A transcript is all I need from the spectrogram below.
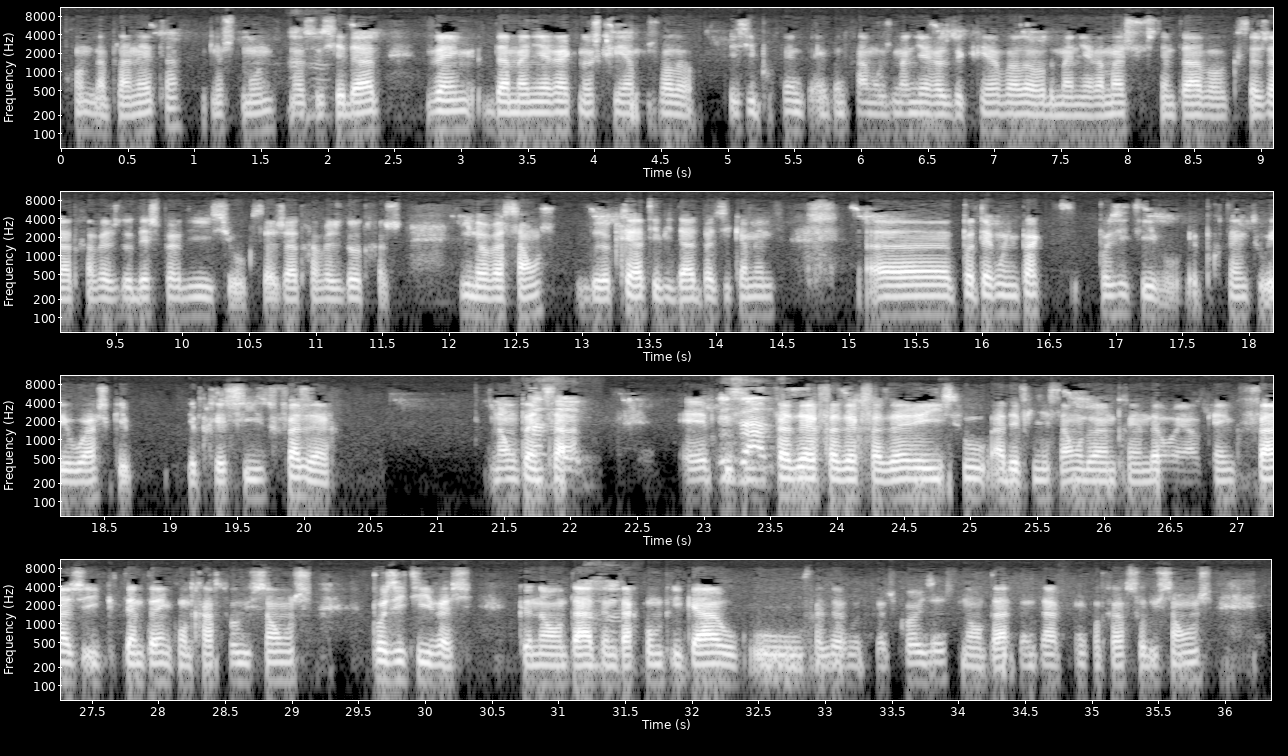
pronto, na planeta, neste mundo, na Uhum. sociedade, vem da maneira que nós criamos valor. E se, portanto, encontramos maneiras de criar valor de maneira mais sustentável, que seja através do desperdício, ou que seja através de outras inovações, de criatividade, basicamente, uh, pode ter um impacto positivo. E, portanto, eu acho que é preciso fazer, não pensar. É preciso fazer, fazer, fazer, e isso, a definição do empreendedor é alguém que faz e que tenta encontrar soluções positivas, que não está a Uhum. tentar complicar ou, ou fazer outras coisas, não está a tentar encontrar soluções,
